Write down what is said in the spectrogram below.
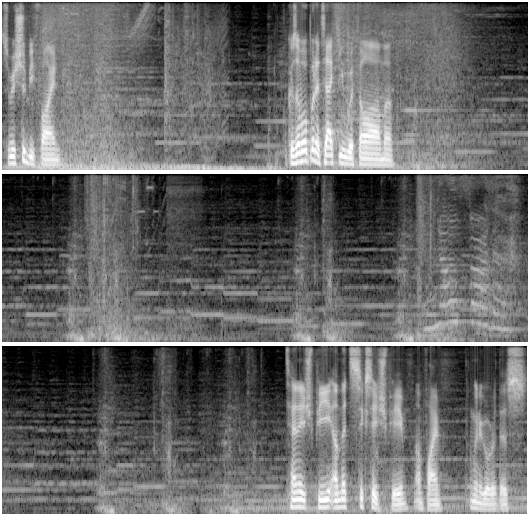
So we should be fine. Because I'm open attacking with um 10 HP. I'm at 6 HP. I'm fine. I'm gonna go with this.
